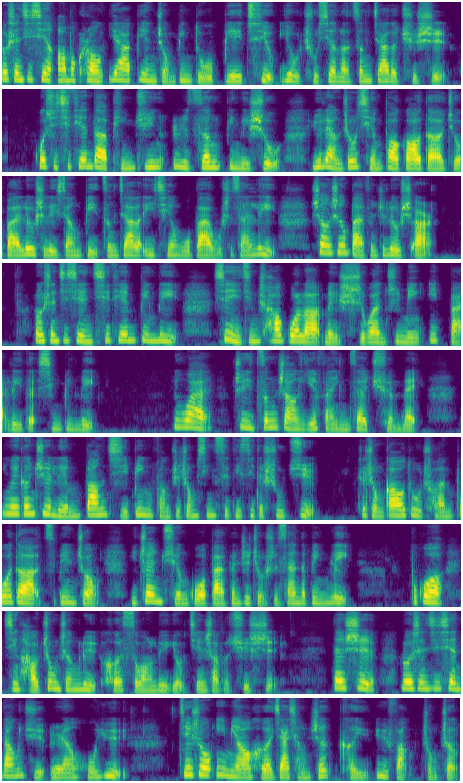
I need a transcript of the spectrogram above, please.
洛杉矶县 Omicron 亚变种病毒 BA.2 又出现了增加的趋势。过去七天的平均日增病例数与两周前报告的九百六十例相比，增加了一千五百五十三例，上升百分之六十二。洛杉矶县七天病例现已经超过了每十万居民一百例的新病例。另外，这一增长也反映在全美，因为根据联邦疾病防治中心 CDC 的数据。这种高度传播的子变种已占全国百分之九十三的病例。不过，幸好重症率和死亡率有减少的趋势。但是，洛杉矶县当局仍然呼吁，接种疫苗和加强针可以预防重症。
